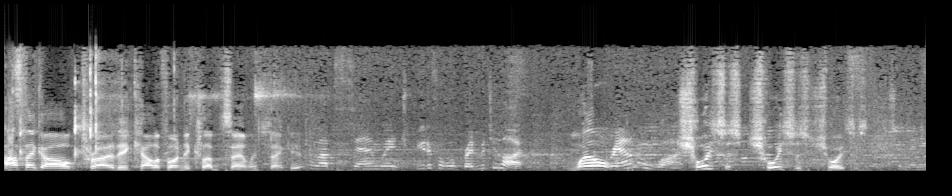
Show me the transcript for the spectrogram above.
I think I'll try the California Club sandwich. Thank you. Club sandwich. Beautiful. What bread would you like? Well, Brown or white? choices, choices, choices. Too many.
